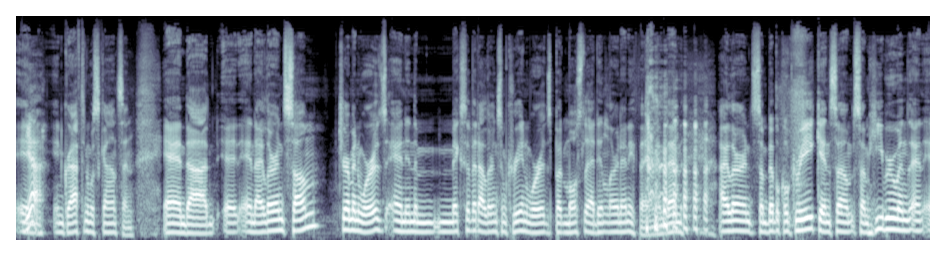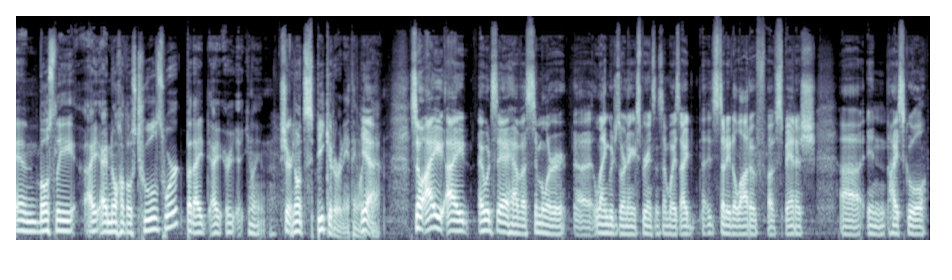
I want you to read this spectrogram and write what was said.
in, Yeah. in Grafton, Wisconsin, and uh, and and I learned some German words, and in the mix of it, I learned some Korean words, but mostly I didn't learn anything. And then I learned some biblical Greek and some some Hebrew, and and, and mostly I, I know how those tools work, but I, I you know, Sure. you don't speak it or anything like Yeah. that. So I, I, I would say I have a similar uh, language learning experience in some ways. I, I studied a lot of, of Spanish uh, in high school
